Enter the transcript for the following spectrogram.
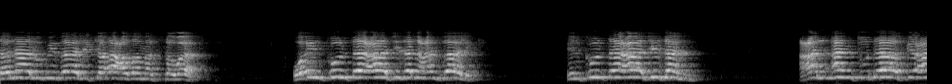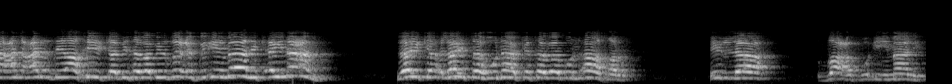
تنال بذلك أعظم الثواب. وإن كنت عاجزا عن ذلك إن كنت عاجزا عن أن تدافع عن عرض أخيك بسبب ضعف إيمانك أي نعم ليس هناك سبب آخر إلا ضعف إيمانك.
